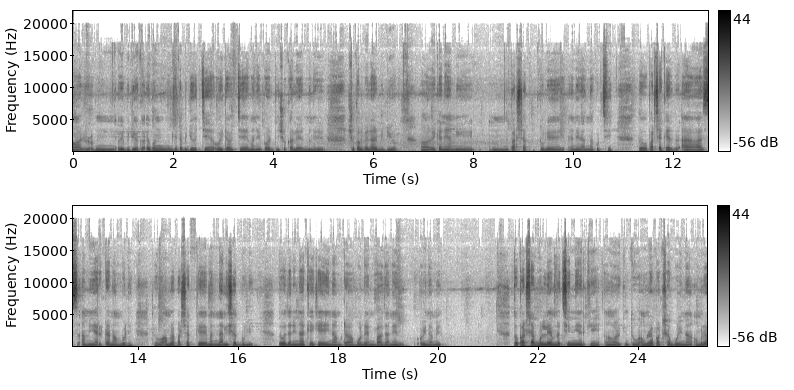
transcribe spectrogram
আর ওই ভিডিও এখন যেটা ভিডিও হচ্ছে, ওইটা হচ্ছে মানে পরের দিন সকালের মানে সকালবেলার ভিডিও আর ওইখানে আমি পাট শাক তুলে এনে রান্না করছি। তো পাট শাকের আজ আমি আরেকটা নাম বলি। তো আমরা পাট শাককে মানে নালি শাক বলি। তো জানি না কে কে এই নামটা বলেন বা জানেন ওই নামে। তো পাট শাক বললে আমরা চিনি আর কি কিন্তু আমরা পাট শাক বলি না, আমরা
